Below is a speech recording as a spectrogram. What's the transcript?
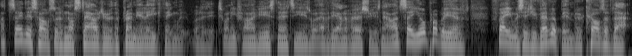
I'd say this whole sort of nostalgia of the Premier League thing, what what is it, 25 years, 30 years, whatever the anniversary is now, I'd say you're probably as famous as you've ever been because of that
